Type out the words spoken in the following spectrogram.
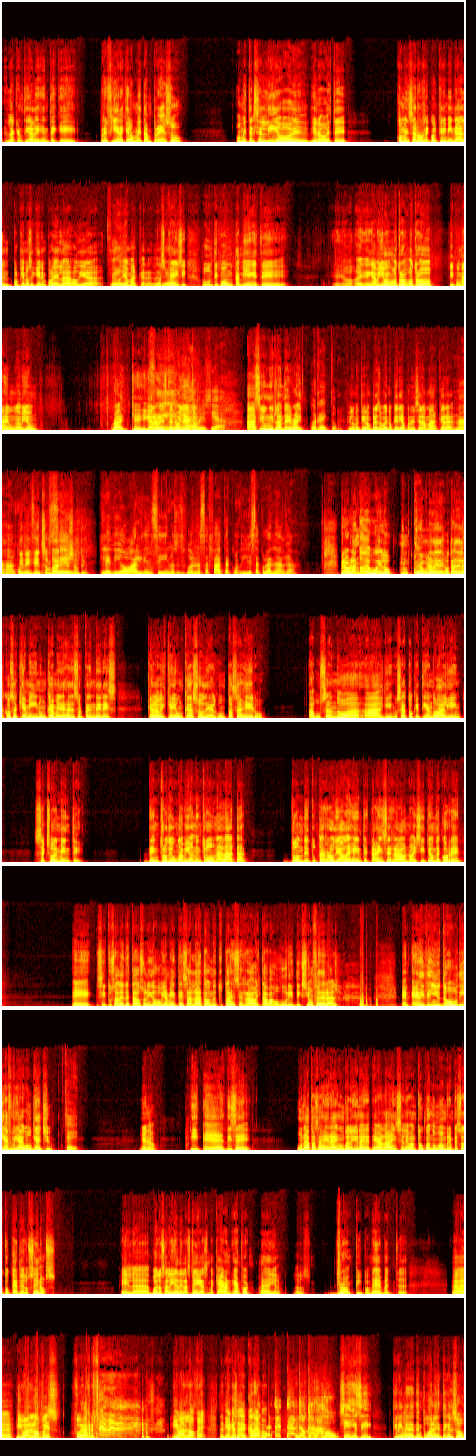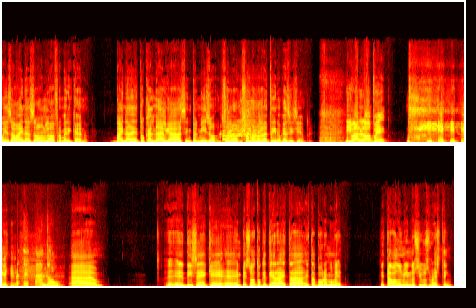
la cantidad de gente que prefiere que los metan presos. O meterse en lío, eh, you know, este. Comenzar un récord criminal porque no se quieren poner la jodida, la jodida máscara. That's Yeah. crazy. Hubo un tipo un, también, este. eh, en avión, otro, otro tipo más en un avión. Right? Que he got arrested. Sí, Oye, esto. Irish, yeah, Ah, sí, un irlandés, right? correcto. Que lo metieron preso porque no quería ponerse la máscara. Ajá, Did he hit somebody or sí. something? Le dio a alguien, sí, no sé si fue una zafata y le sacó la narga. Pero hablando de vuelo, una de, otra de las cosas que a mí nunca me deja de sorprender es cada vez que hay un caso de algún pasajero abusando a, a alguien, o sea, toqueteando a alguien sexualmente, dentro de un avión, dentro de una lata, donde tú estás rodeado de gente, estás encerrado, no hay sitio donde correr. Eh, si tú sales de Estados Unidos, obviamente esa lata donde tú estás encerrado está bajo jurisdicción federal. And anything you do, the FBI will get you. Sí. You know. Y eh, dice, una pasajera en un vuelo United Airlines se levantó cuando un hombre empezó a tocarle los senos. El uh, vuelo salía de Las Vegas, McCarran Airport. Uh, you know, a lot of drunk people there, but uh, uh, Iván López fue arrestado. Iván López tenía que ser, carajo. Fernando, carajo. Sí, you see, crímenes de empujar gente en el subway, esa vaina son los afroamericanos. Vaina de tocar nalgas sin permiso, solo, somos los latinos, casi siempre. Iván López Fernando. ah, eh, eh, dice que eh, empezó a toquetear a esta, esta pobre mujer que estaba durmiendo, she was resting,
